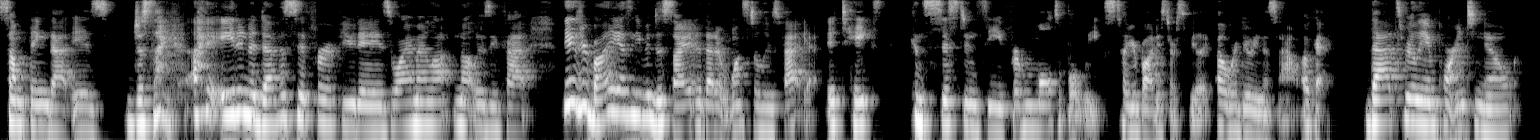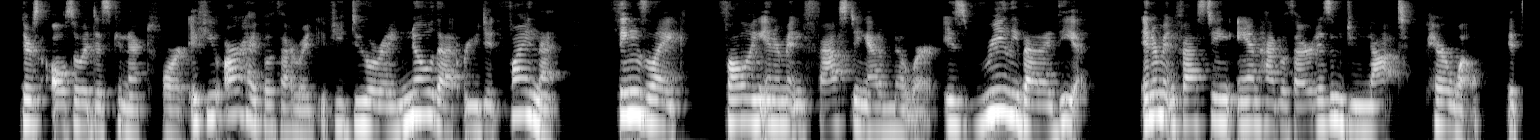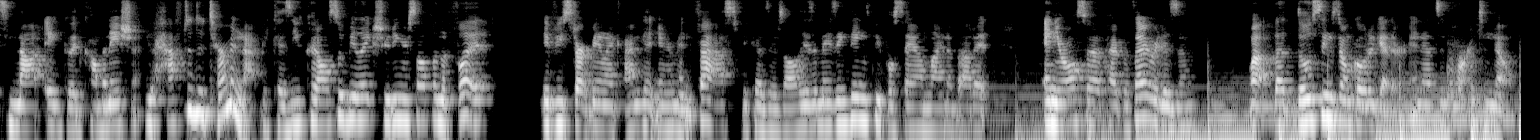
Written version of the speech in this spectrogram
something that is just like I ate in a deficit for a few days. Why am I not losing fat? Because your body hasn't even decided that it wants to lose fat yet. It takes consistency for multiple weeks till your body starts to be like, oh, we're doing this now. Okay, that's really important to know. There's also a disconnect for if you are hypothyroid, if you do already know that or you did find that, things like following intermittent fasting out of nowhere is really bad idea. Intermittent fasting and hypothyroidism do not pair well. It's not a good combination. You have to determine that because you could also be like shooting yourself in the foot if you start being like, I'm getting intermittent fast because there's all these amazing things people say online about it. And you also have hypothyroidism well, that those things don't go together, and that's important to know.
